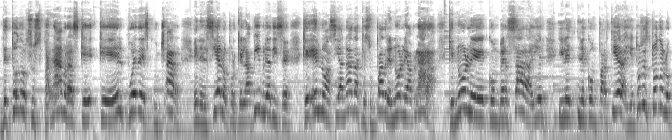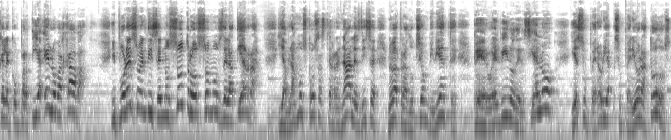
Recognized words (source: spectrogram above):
de todas sus palabras que, que, Él puede escuchar en el cielo, porque la Biblia dice que Él no hacía nada que su Padre no le hablara, que no le conversara y, él, y le, le compartiera. Y entonces todo lo que le compartía, Él lo bajaba. Y por eso Él dice, nosotros somos de la tierra y hablamos cosas terrenales, dice nueva traducción viviente, pero Él vino del cielo y es superior, superior a todos.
